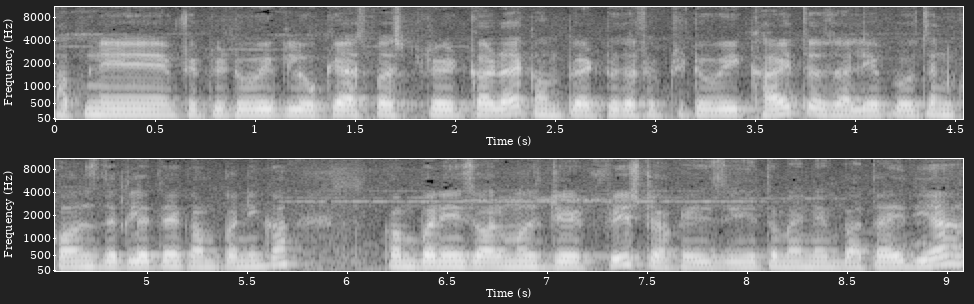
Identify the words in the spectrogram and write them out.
अपने फिफ्टी टू वीक लो के आसपास ट्रेड कर रहा है। Compare to the fifty two week high तो चलिए प्रोज एंड कॉन्स देख लेते हैं कंपनी का। Company is almost debt free stock is ये तो मैंने बता ही दिया।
